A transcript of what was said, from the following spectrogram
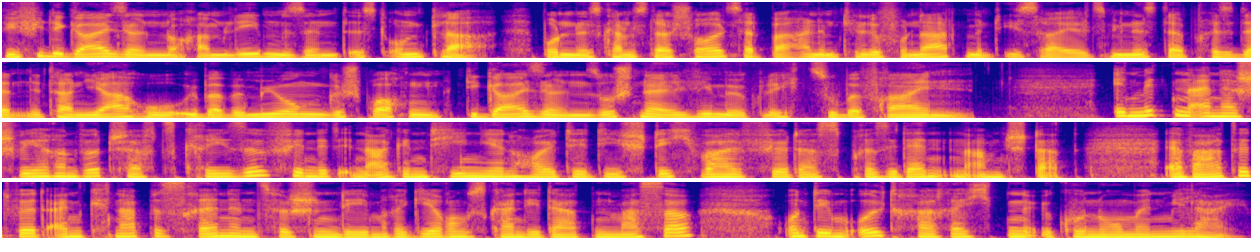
Wie viele Geiseln noch am Leben sind, ist unklar. Bundeskanzler Scholz hat bei einem Telefonat mit Israels Ministerpräsident Netanyahu über Bemühungen gesprochen, die Geiseln so schnell wie möglich zu befreien. Inmitten einer schweren Wirtschaftskrise findet in Argentinien heute die Stichwahl für das Präsidentenamt statt. Erwartet wird ein knappes Rennen zwischen dem Regierungskandidaten Massa und dem ultrarechten Ökonomen Milay.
